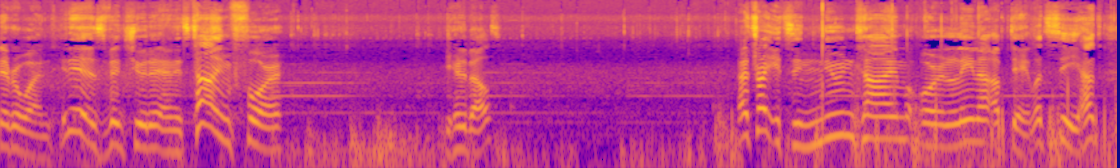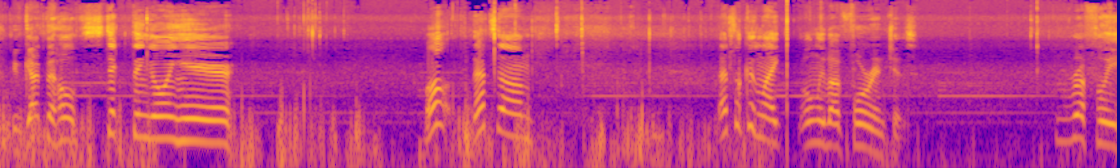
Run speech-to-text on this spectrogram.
everyone. It is Vince and it's time for. You hear the bells? That's right. It's the noontime Orlena update. Let's see. How we've got the whole stick thing going here. Well, that's um, that's looking like only about four inches, roughly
